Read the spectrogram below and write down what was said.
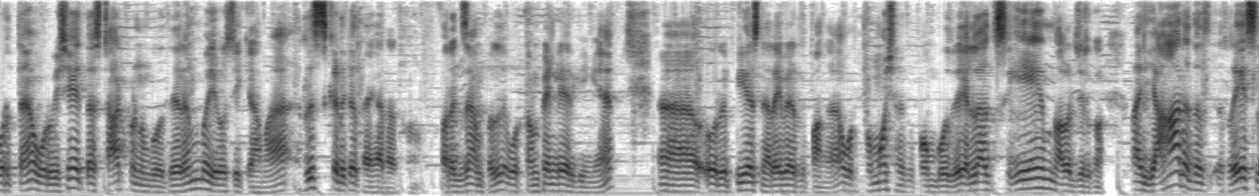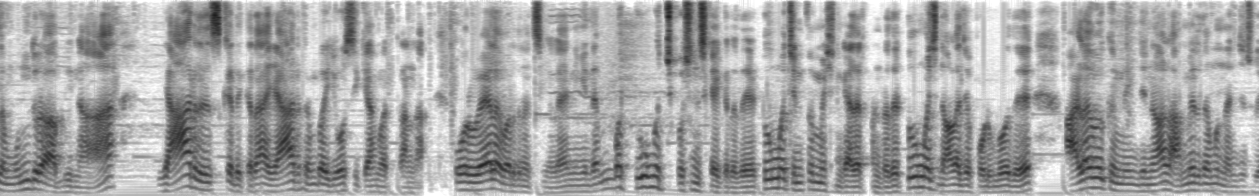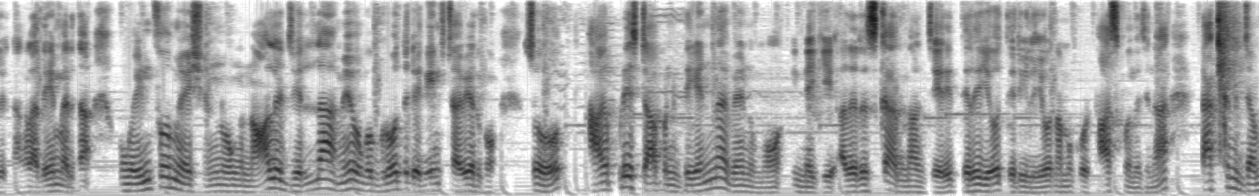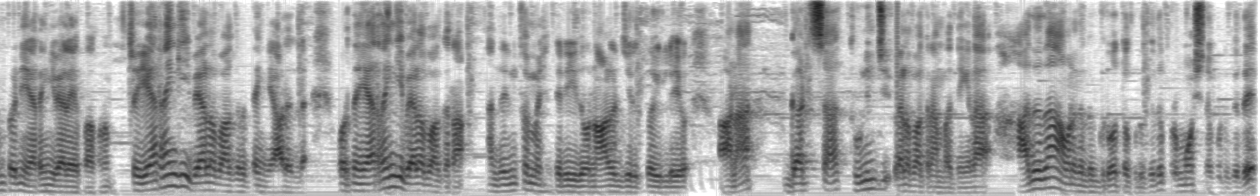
ஒருத்தன் ஒரு விஷயத்தை ஸ்டார்ட் பண்ணும்போது ரொம்ப யோசிக்காமல் ரிஸ்க் எடுக்க தயாராக இருக்கணும். ஃபார் எக்ஸாம்பிள் ஒரு கம்பெனிலே இருக்கீங்க. ஒரு பிஎஸ் நிறைய பேர் இருப்பாங்க. ஒரு ப்ரொமோஷனுக்கு போகும்போது எல்லாருக்கும் சேம் நாலேஜ் இருக்கும். ஆனால் யார் அதை ரேஸில் முந்துரா அப்படின்னா யார் ரிஸ்க் எடுக்கிறா? யார் ரொம்ப யோசிக்காமல் இருக்காங்க? ஒரு வேலை வருதுன்னு வச்சுங்களேன் நீங்கள் ரொம்ப டூ மச் கொஷின்ஸ் கேட்குறது டூ மச் இன்ஃபர்மேஷன் கேதர் பண்ணுறது டூ மச் நாலேஜை போடும்போது அளவுக்கு மிஞ்சினால் அமிர்தமும் நஞ்சு சொல்லியிருக்காங்களா? அதே மாதிரி தான் உங்கள் இன்ஃபர்மேஷன் உங்கள் நாலேஜ் எல்லாமே உங்கள் க்ரோத்துக்கு எகெயின்ஸ்டாகவே இருக்கும். ஸோ அப்படியே ஸ்டாப் பண்ணிட்டு என்ன வேணுமோ இன்றைக்கி அது ரிஸ்க்காக இருந்தாலும் சரி தெரியோ தெரியலையோ நமக்கு ஒரு டாஸ்க் வந்துச்சுன்னா டக்குன்னு ஜம்ப் பண்ணி இறங்கி வேலையை பார்க்கணும். ஸோ இறங்கி வேலை பார்க்குறது இங்கே ஆள் இல்லை. ஒருத்தன் இறங்கி வேலை பார்க்குறான். அந்த இன்ஃபர்மேஷன் தெரியுதோ நாலேஜ் இருக்கோ இல்லையோ. ஆனால் கட்ஸாக துணிஞ்சு வேலை பார்க்குறான் பார்த்தீங்களா? அதுதான் அவனுக்கு அந்த க்ரோத்தை கொடுக்குது ப்ரொமோஷனை கொடுக்குது.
